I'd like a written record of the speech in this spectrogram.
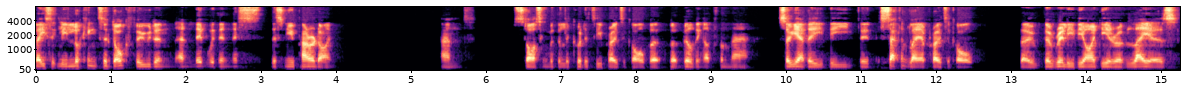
basically looking to dog food and, and live within this this new paradigm. And starting with the liquidity protocol, but but building up from there. So yeah, the the, the second layer protocol though, though really the idea of layers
